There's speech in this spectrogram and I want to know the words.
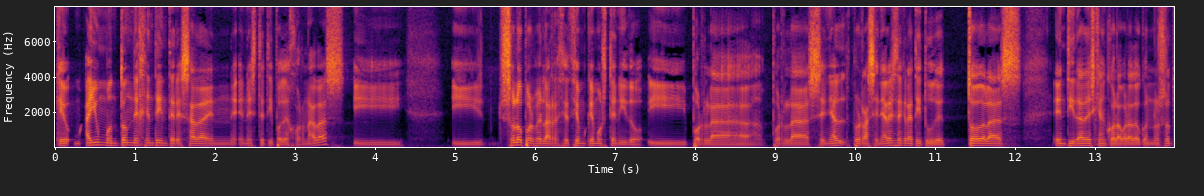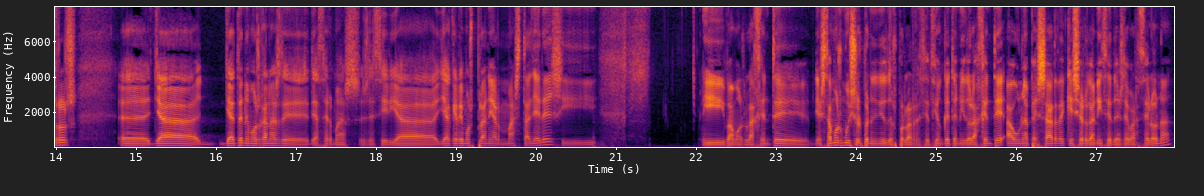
que hay un montón de gente interesada en, en este tipo de jornadas y, solo por ver la recepción que hemos tenido y por la, por la señal, por las señales de gratitud de todas las entidades que han colaborado con nosotros, eh, ya, ya tenemos ganas de, hacer más. Es decir, ya, ya queremos planear más talleres y, y vamos, la gente, estamos muy sorprendidos por la recepción que ha tenido la gente, aun a pesar de que se organice desde Barcelona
